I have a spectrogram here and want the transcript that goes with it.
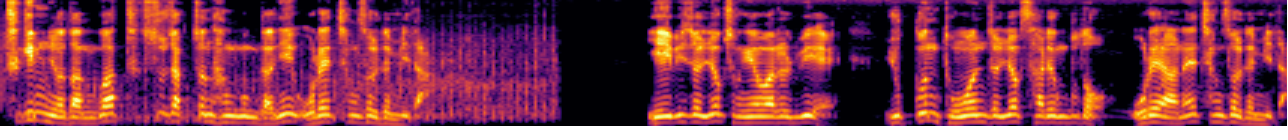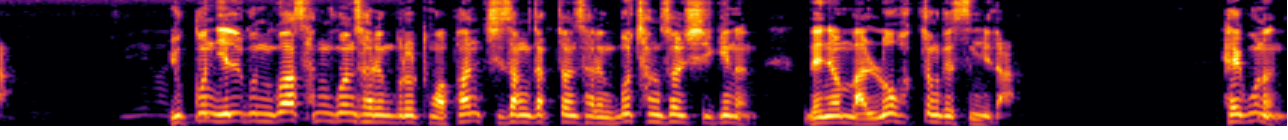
특임 여단과 특수작전 항공단이 올해 창설됩니다. 예비 전력 정예화를 위해 육군 동원 전력 사령부도 올해 안에 창설됩니다. 육군 1군과 3군 사령부를 통합한 지상작전 사령부 창설 시기는 내년 말로 확정됐습니다. 해군은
